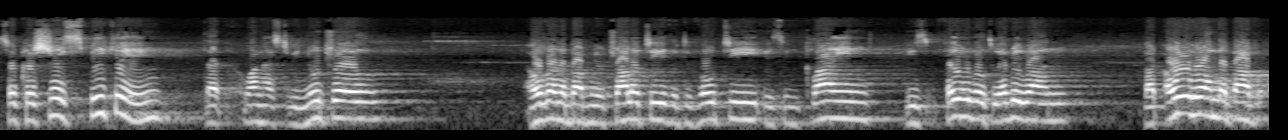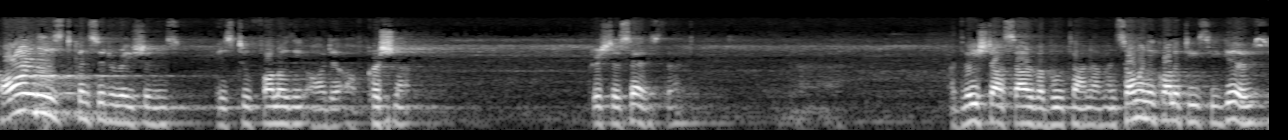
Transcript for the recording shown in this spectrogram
So Krishna is speaking that one has to be neutral, over and above neutrality, the devotee is inclined, is favorable to everyone, but over and above all these considerations is to follow the order of Krishna. Krishna says that Advaishta Sarva Bhutanam, and so many qualities he gives,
